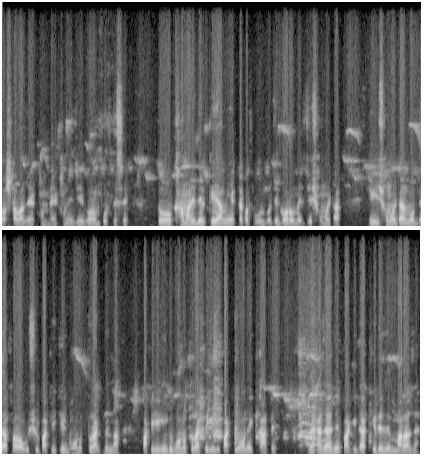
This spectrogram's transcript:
দশটা বাজে এখন। এখনই যে গরম পড়তেছে তো খামারিদেরকে আমি একটা কথা বলব যে গরমের যে সময়টা, এই সময়টার মধ্যে আপনারা অবশ্যই পাখিকে ঘনত্ব রাখবেন না। পাখিকে কিন্তু ঘনত্ব রাখলে কিন্তু পাখি অনেক কাটে। দেখা যায় যে পাখিটা কেটে যে মারা যায়।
